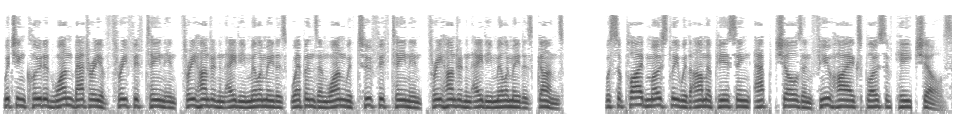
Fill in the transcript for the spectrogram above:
which included one battery of 315 in 380 mm weapons and one with 215 in 380 mm guns were supplied mostly with armor-piercing shells and few high-explosive shells.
